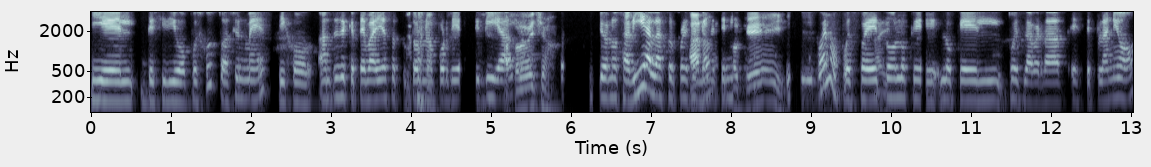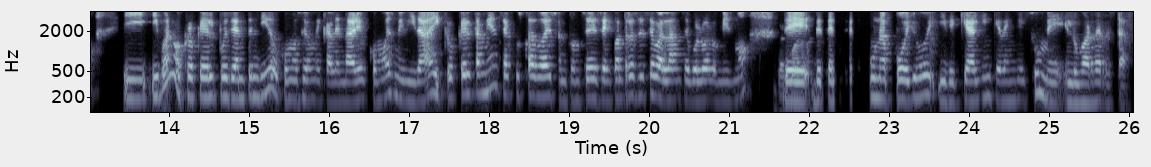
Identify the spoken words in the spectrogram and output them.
y él decidió, pues justo hace un mes, dijo, antes de que te vayas a tu torneo por 10 días, Aprovecho. Yo no sabía la sorpresa Ah, que ¿no? me tenía. Y, y bueno, pues fue todo lo que, lo que él, pues la verdad, este, planeó. Y, y bueno, creo que él pues ya ha entendido cómo ha sido mi calendario, cómo es mi vida y creo que él también se ha ajustado a eso. Entonces encuentras ese balance, vuelvo a lo mismo, De de, de tener un apoyo y de que alguien que venga y sume en lugar de restar.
